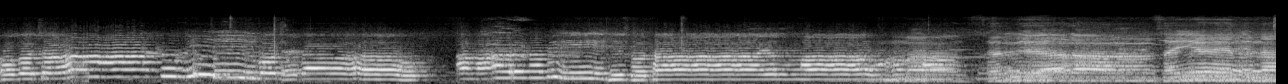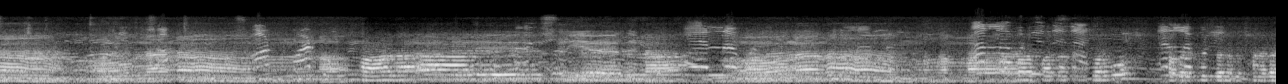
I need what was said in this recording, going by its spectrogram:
ও তুমি বলে দাও, আমার নবীজি কোথায়? আল্লাহুম্মা সাল্লি আলা মাওলানা আমরা সকলে খুব জন্য ছাড়া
